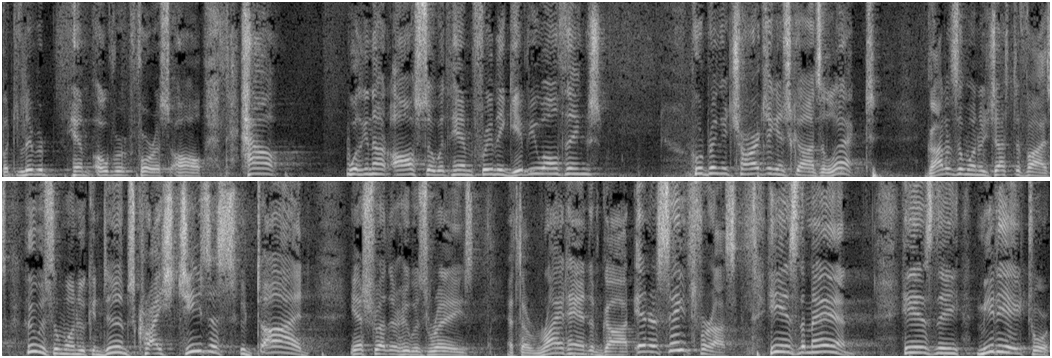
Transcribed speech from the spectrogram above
but delivered him over for us all. How will he not also with him freely give you all things? Who will bring a charge against God's elect? God is the one who justifies. Who is the one who condemns? Christ Jesus, who died, yes, rather, who was raised at the right hand of God, intercedes for us. He is the man he is the mediator.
